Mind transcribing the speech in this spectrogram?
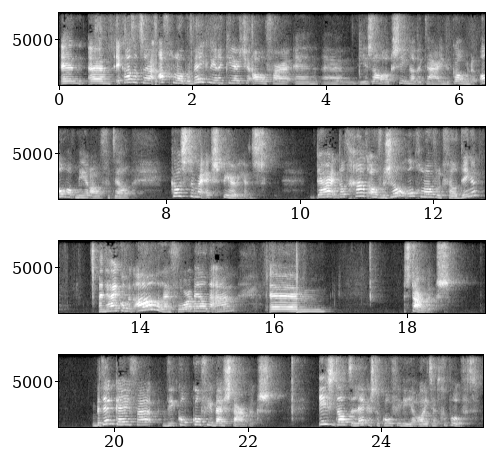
En um, ik had het er afgelopen week weer een keertje over. En um, je zal ook zien dat ik daar in de komende ook wat meer over vertel. Customer experience. Daar, dat gaat over zo ongelooflijk veel dingen. En hij komt met allerlei voorbeelden aan. Um, Starbucks. Bedenk even die kop koffie bij Starbucks. Is dat de lekkerste koffie die je ooit hebt geproefd?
